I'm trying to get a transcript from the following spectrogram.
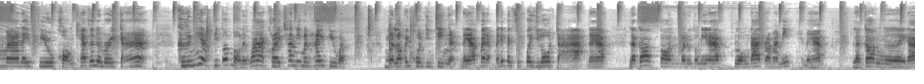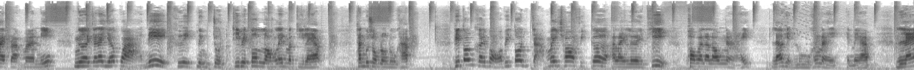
ำมาในฟิลของ Captain America คือเนี่ยพี่ต้นบอกเลยว่าคอลเลคชันนี้มันให้ฟิลแบบเหมือนเราเป็นคนจริงๆอะนะครับไม่แบบไม่ได้เป็นซูเปอร์ฮีโร่จ๋านะครับ แล้วก็ตอนมาดูตรงนี้นะครับ ลงได้ประมาณนี้เห็นไหมครับ แล้วก็เงยได้ประมาณนี้ เงยจะได้เยอะกว่า นี่คืออีกหนึ่งจุดที่พี่ต้นลองเล่นเมื่อกี้แล้ว ท่านผู้ชมลองดูครับ พี่ต้นเคยบอกว่าพี่ต้นจะไม่ชอบฟิกเกอร์อะไรเลยที่พอเวลาเราหงายแล้วเห็นรูข้างในเห็นไหมครับ และ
